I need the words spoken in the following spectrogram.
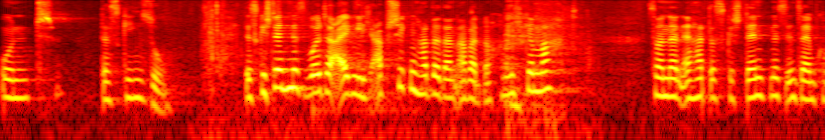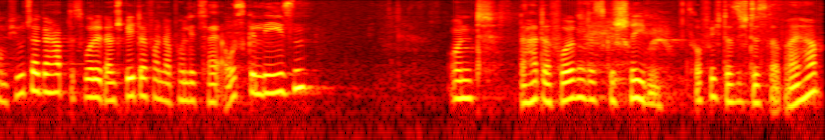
und das ging so. Das Geständnis wollte er eigentlich abschicken, hat er dann aber doch nicht gemacht, sondern er hat das Geständnis in seinem Computer gehabt. Das wurde dann später von der Polizei ausgelesen. Und da hat er Folgendes geschrieben. Jetzt hoffe ich, dass ich das dabei habe.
